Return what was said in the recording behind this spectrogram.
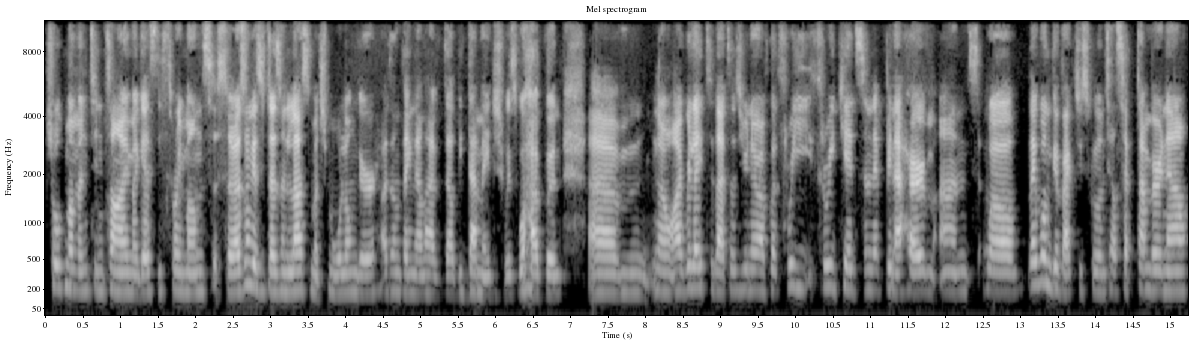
short moment in time, I guess, these three months. So as long as it doesn't last much more longer, I don't think they'll have they'll be damaged with what happened. Um, no, I relate to that. As you know, I've got three three kids and they've been at home, and well, they won't go back to school until September now.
